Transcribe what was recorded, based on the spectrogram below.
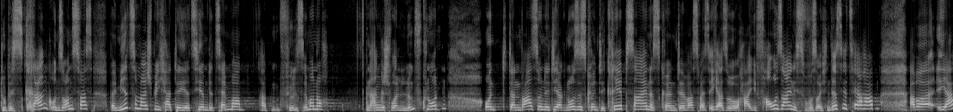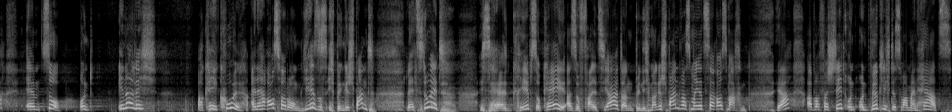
du bist krank und sonst was. Bei mir zum Beispiel, ich hatte jetzt hier im Dezember, fühle es immer noch, einen angeschwollenen Lymphknoten. Und dann war so eine Diagnose, es könnte Krebs sein, es könnte, was weiß ich, also HIV sein. Ich so, wo soll ich denn das jetzt herhaben? Aber ja, ähm, so. Und innerlich okay, cool, eine Herausforderung. Jesus, ich bin gespannt. Let's do it. Ich sage, Krebs, okay, also falls ja, dann bin ich mal gespannt, was wir jetzt daraus machen. Ja, aber versteht, und, und wirklich, das war mein Herz.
